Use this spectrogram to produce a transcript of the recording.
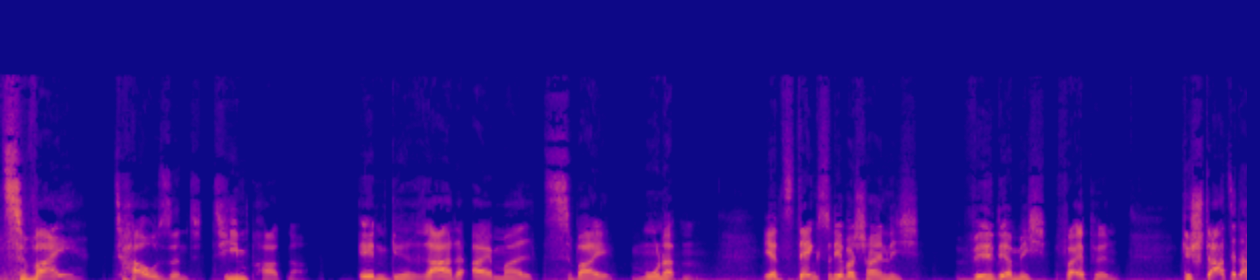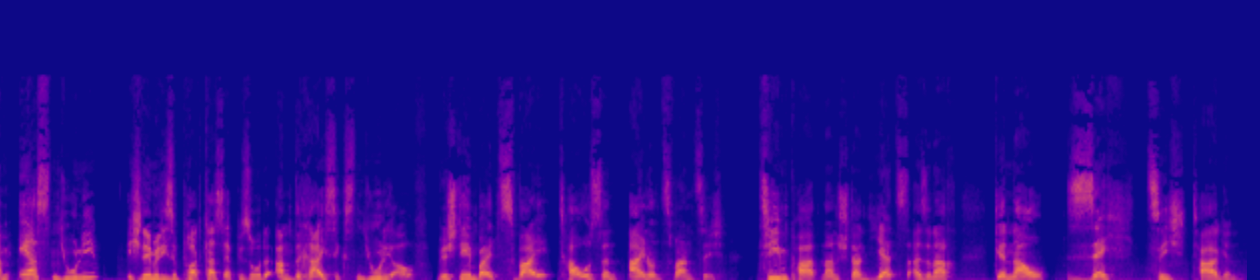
2000 Teampartner in gerade einmal zwei Monaten. Jetzt denkst du dir wahrscheinlich, will der mich veräppeln? Gestartet am 1. Juni. Ich nehme diese Podcast-Episode am 30. Juli auf. Wir stehen bei 2021 Teampartnern. Stand jetzt, also nach genau 60 Tagen.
